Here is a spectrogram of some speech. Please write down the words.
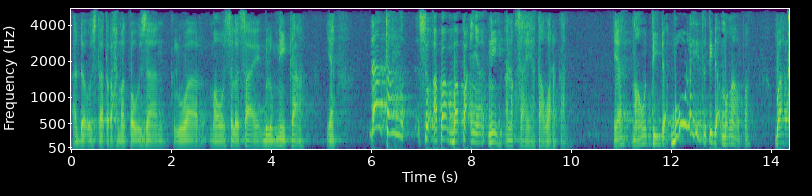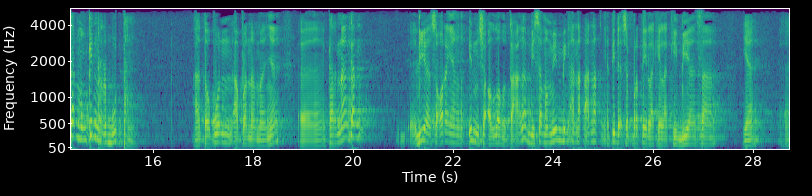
Ada Ustadz Rahmat Fauzan keluar mau selesai belum nikah ya. Datang so, apa bapaknya nih anak saya tawarkan. Ya mau tidak? Boleh itu tidak mengapa. Bahkan mungkin rebutan. Ataupun apa namanya e, karena kan dia seorang yang insya Allah taala bisa membimbing anak-anaknya. Tidak seperti laki-laki biasa ya. E,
